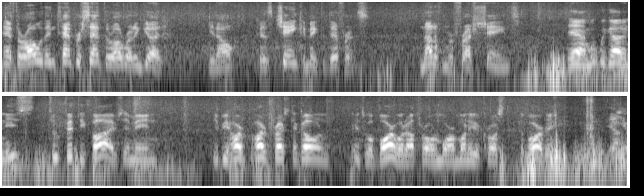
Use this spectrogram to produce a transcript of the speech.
And if they're all within 10%, they're all running good, you know, because chain can make the difference. None of them are fresh chains. Yeah, and what we got in these 255s, I mean, you'd be hard hard pressed to go in, into a bar without throwing more money across the bar. To, Yep.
